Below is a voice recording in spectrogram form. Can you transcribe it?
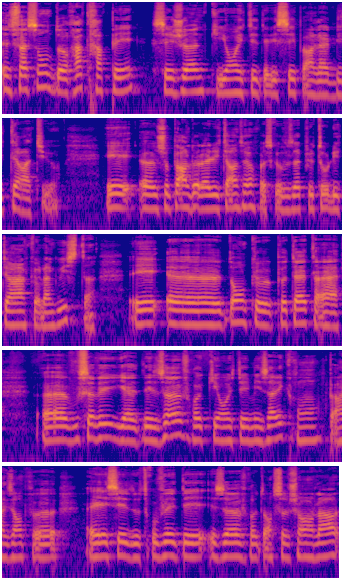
une façon de rattraper ces jeunes qui ont été délaissés par la littérature. Et euh, je parle de la littérature parce que vous êtes plutôt littéraire que linguiste. Et euh, donc euh, peut-être, vous savez, il y a des œuvres qui ont été mises à l'écran. Par exemple, essayer de trouver des œuvres dans ce genre-là,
